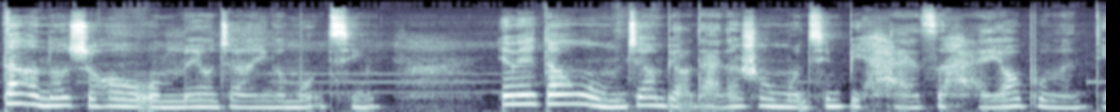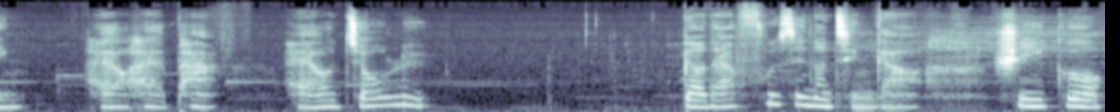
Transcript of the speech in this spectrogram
但很多时候我们没有这样一个母亲，因为当我们这样表达的时候，母亲比孩子还要不稳定，还要害怕，还要焦虑。表达父亲的情感啊，是一个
